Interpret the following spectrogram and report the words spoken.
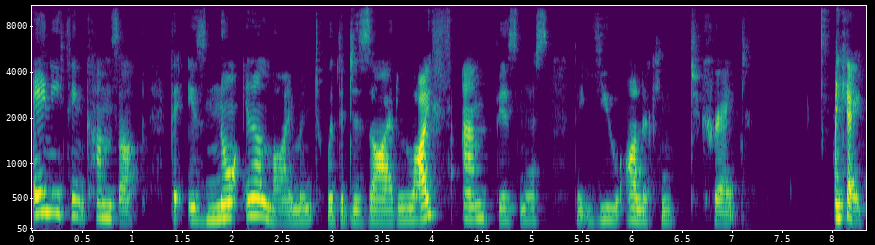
anything comes up that is not in alignment with the desired life and business that you are looking to create. Okay,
